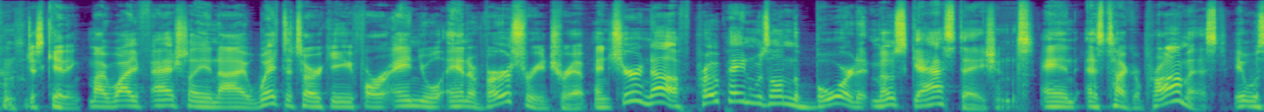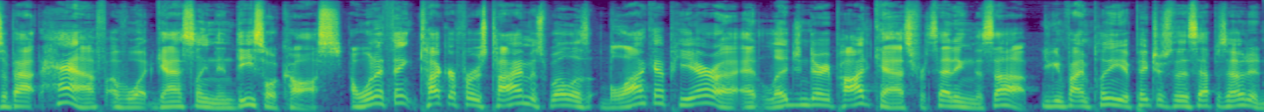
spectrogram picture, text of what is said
Just kidding. My wife Ashley and I went to Turkey for our annual anniversary trip. And sure enough, propane was on the board at most gas stations. And as Tucker promised, it was about half of what gasoline and diesel costs. I want to thank Tucker for his time as well as Blanca Piera at Legendary Podcast Podcast for setting this up. You can find plenty of pictures for this episode at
